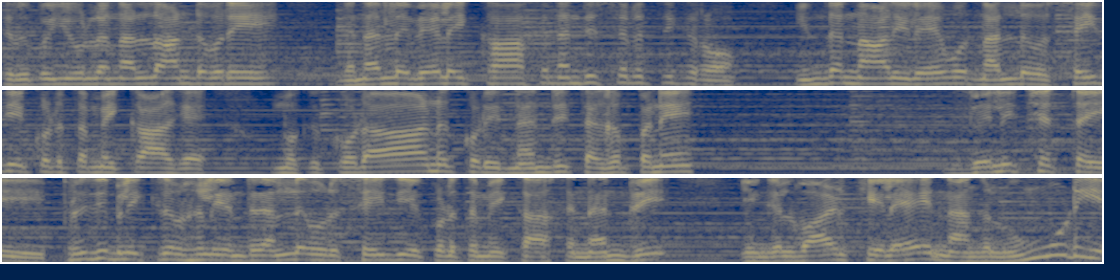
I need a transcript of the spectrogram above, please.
கிருபையுள்ள நல்ல ஆண்டவரே இந்த நல்ல வேலைக்காக நன்றி செலுத்துகிறோம். இந்த நாளிலே ஒரு நல்ல ஒரு செய்தியை கொடுத்தமைக்காக உமக்கு கொடானு கொடி நன்றி தகப்பனே. வெளிச்சத்தை பிரதிபலிக்கிறவர்கள் என்ற நல்ல ஒரு செய்தியை கொடுத்தமைக்காக நன்றி. எங்கள் வாழ்க்கையிலே நாங்கள் உம்முடைய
